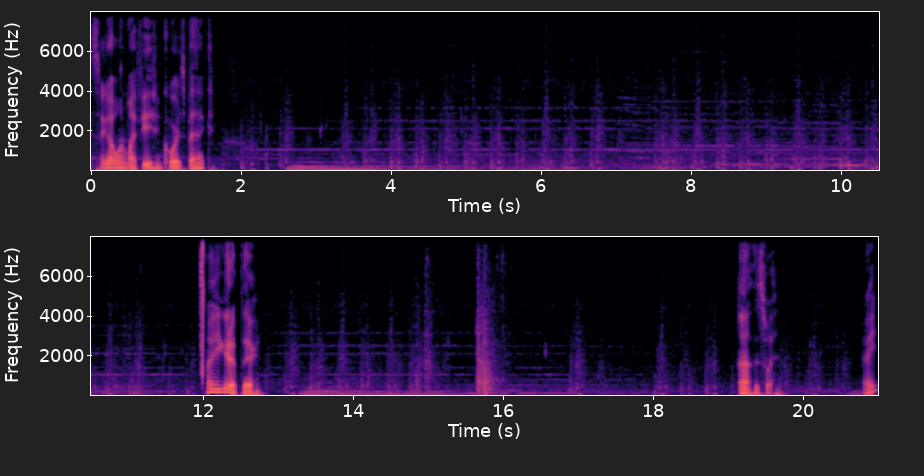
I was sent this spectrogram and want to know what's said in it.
So I got one of my fusion cores back. How you get up there? Ah, this way. Right?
